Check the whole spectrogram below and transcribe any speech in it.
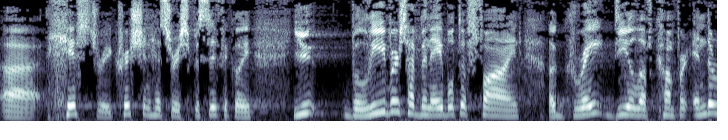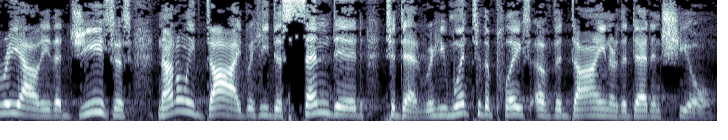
uh, history, Christian history specifically, you believers have been able to find a great deal of comfort in the reality that Jesus not only died, but he descended to dead, where he went to the place of the dying or the dead in Sheol.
